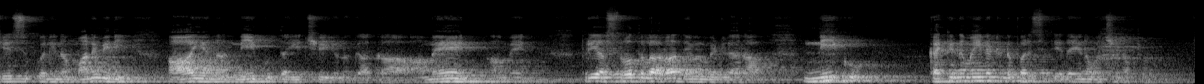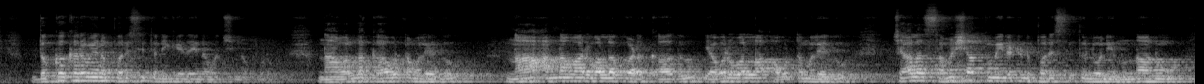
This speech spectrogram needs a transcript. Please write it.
చేసుకొనిన మనవిని ఆయన నీకు దయచేయునుగాక అమేన్ అమేన్ ప్రియ శ్రోతలారా దేవుని బిడ్డలారా నీకు కఠినమైనటువంటి పరిస్థితి ఏదైనా వచ్చినప్పుడు దుఃఖకరమైన పరిస్థితి నీకు ఏదైనా వచ్చినప్పుడు నా వల్ల కావటం లేదు నా అన్నవారి వల్ల కూడా కాదు ఎవరి వల్ల అవటం లేదు. చాలా సమస్యాత్మకమైనటువంటి పరిస్థితుల్లో నేనున్నాను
